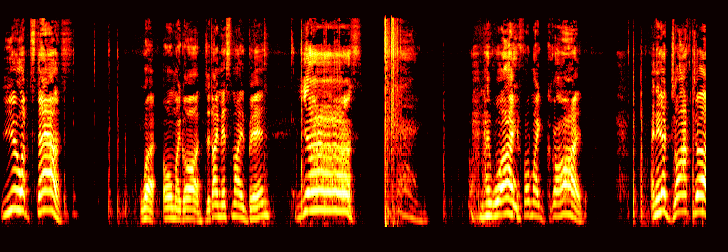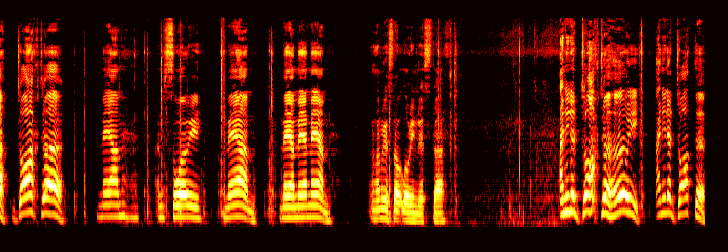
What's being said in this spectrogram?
You upstairs! What? Oh my god. Did I miss my bin? Yes! Dang. Oh, my wife! Oh my god! I need a doctor! Doctor! Ma'am, I'm sorry. Ma'am. Ma'am, ma'am, ma'am. I'm gonna start loading this stuff. I need a doctor! Hurry! I need a doctor!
